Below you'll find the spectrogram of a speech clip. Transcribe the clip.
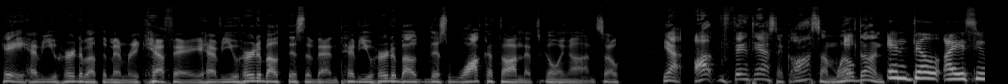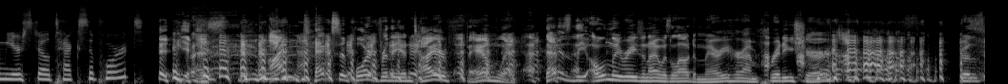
hey, have you heard about the Memory Cafe? Have you heard about this event? Have you heard about this walkathon that's going on? So, yeah, aw- fantastic. Awesome. Well done. And Bill, I assume you're still tech support. yes. I'm tech support for the entire family. That is the only reason I was allowed to marry her, I'm pretty sure. 'Cause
